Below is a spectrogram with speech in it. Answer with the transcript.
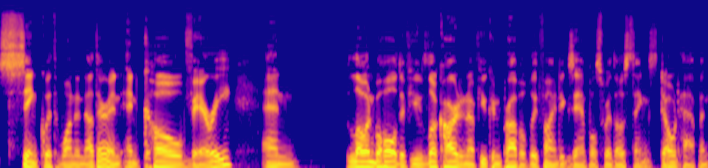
sync with one another and, and co vary. And lo and behold, if you look hard enough, you can probably find examples where those things don't happen.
